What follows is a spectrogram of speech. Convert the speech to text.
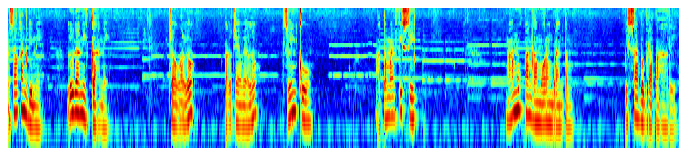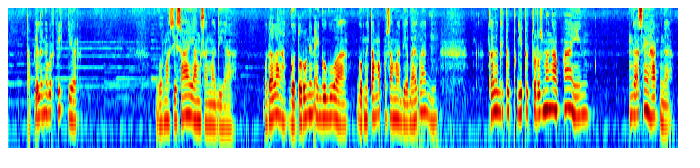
Misalkan gini lu udah nikah nih. Cowok lo atau cewek lo selingkuh atau main fisik. Ngamuk kan kamu orang berantem. Bisa beberapa hari tapi lu nggak berpikir. Gue masih sayang sama dia. Udahlah gue turunin ego gue gue minta maaf sama dia balik lagi. Kalau gitu gitu terus mah ngapain? Nggak sehat nggak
